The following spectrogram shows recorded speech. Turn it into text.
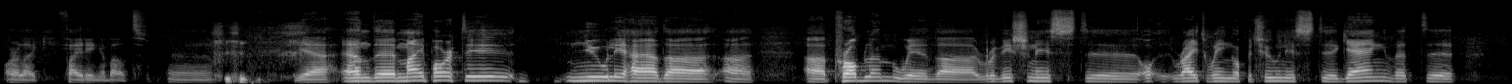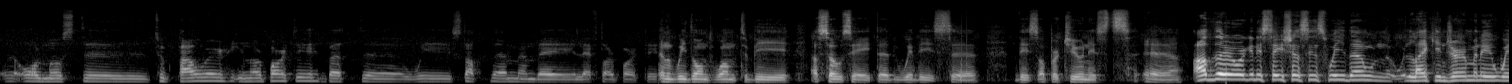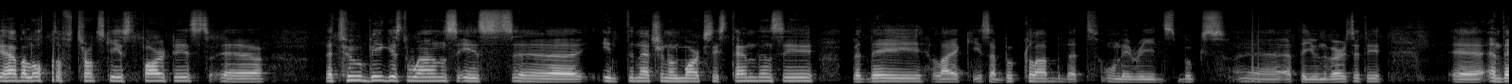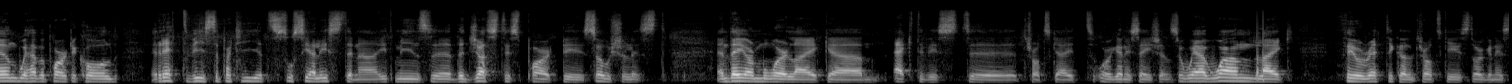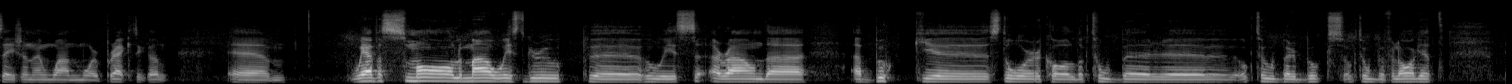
are like fighting about. Uh, yeah, and uh, my party newly had a, a, a problem with a revisionist, uh, right-wing opportunist uh, gang that uh, almost uh, took power in our party, but uh, we stopped them and they left our party. And we don't want to be associated with these uh, these opportunists. Uh, other organizations in Sweden, like in Germany, we have a lot of Trotskyist parties. Uh, the two biggest ones is uh, International Marxist Tendency, but they like is a book club that only reads books at the university. Uh, and then we have a party called Rättvisepartiet Socialisterna. It means uh, the Justice Party Socialist. And they are more like um, activist uh, Trotskyite organization. So we have one like theoretical Trotskyist organization and one more practical. Um, we have a small Maoist group uh, who is around a, a book uh, store called October, uh, October Books, Oktoberförlaget.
